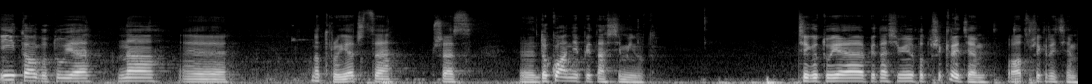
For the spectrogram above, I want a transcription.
I to gotuję na, e, na trójeczce przez e, dokładnie 15 minut. Się gotuje 15 minut pod przykryciem, pod przykryciem.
